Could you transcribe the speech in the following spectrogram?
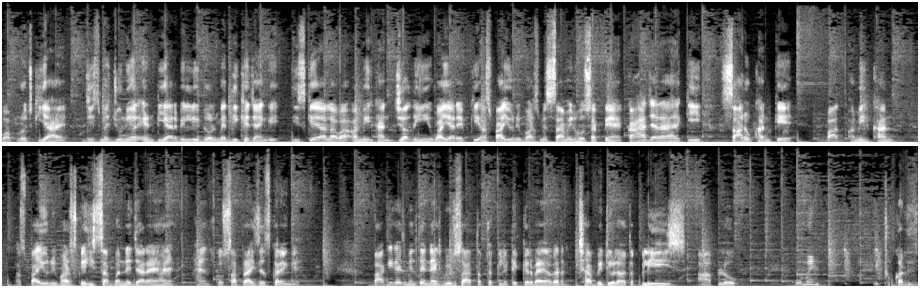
को अप्रोच किया है, जिसमें जूनियर एनटीआर भी लीड रोल में दिखे जाएँगे। इसके अलावा आमिर खान जल्द ही वाईआरएफ की स्पाई यूनिवर्स में शामिल हो सकते हैं। कहा जा रहा है कि शाहरुख खान के बाद आमिर खान स्पाई यूनिवर्स के हिस्सा बनने जा रहे हैं। फैंस को सरप्राइजेस करेंगे। बाकी गाइस मिलते हैं नेक्स्ट वीडियो साथ। तब तक के लिए टेक केयर बाय अगर अच्छा वीडियो लगा तो प्लीज़ आप लोग कमेंट एक कर दीजिए।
